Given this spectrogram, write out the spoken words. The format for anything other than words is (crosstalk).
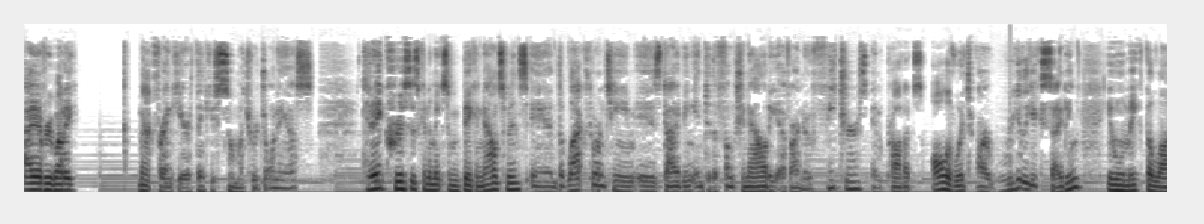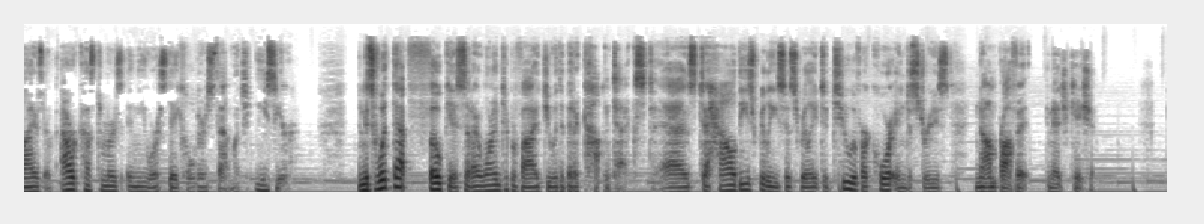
Hi, everybody. Matt Frank here. Thank you so much for joining us. Today, Chris is going to make some big announcements, and the Blackthorn team is diving into the functionality of our new features and products, all of which are really exciting and will make the lives of our customers and your stakeholders that much easier. And it's with that focus that I wanted to provide you with a bit of context as to how these releases relate to two of our core industries, nonprofit and education.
